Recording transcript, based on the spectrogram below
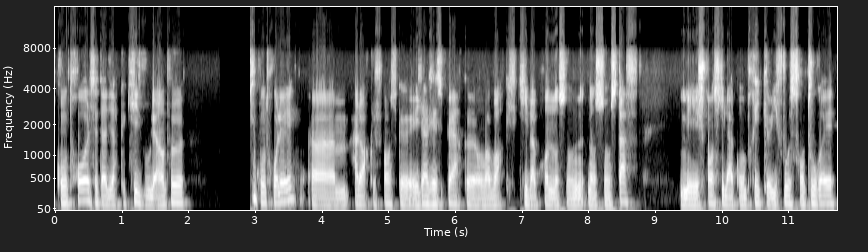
contrôle, c'est-à-dire que Kid voulait un peu tout contrôler, euh, alors que je pense que, et là j'espère qu'on va voir ce qu'il va prendre dans son, dans son staff, mais je pense qu'il a compris qu'il faut s'entourer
